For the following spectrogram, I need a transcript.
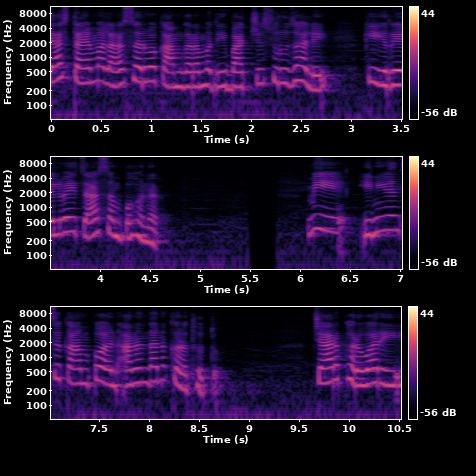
त्याच टायमाला सर्व कामगारांमध्ये बातचीत सुरू झाली की रेल्वेचा संप होणार. मी युनियनचं काम पण आनंदानं करत होतो. चार फरवरी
